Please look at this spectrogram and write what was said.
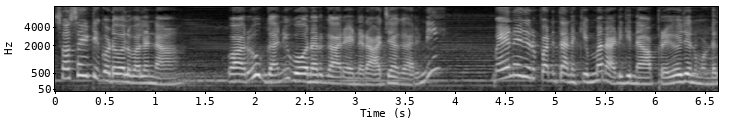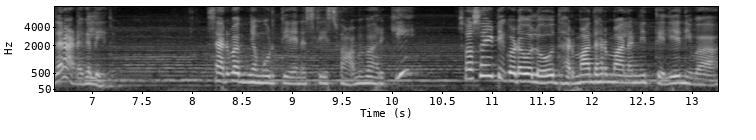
సొసైటీ గొడవల వలన వారు గని ఓనర్ గారైన రాజా గారిని మేనేజర్ పని తనకిమ్మని అడిగిన ప్రయోజనం ఉండదని అడగలేదు. సర్వజ్ఞమూర్తి అయిన శ్రీ స్వామివారికి సొసైటీ గొడవలో ధర్మాధర్మాలన్నీ తెలియనివా?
